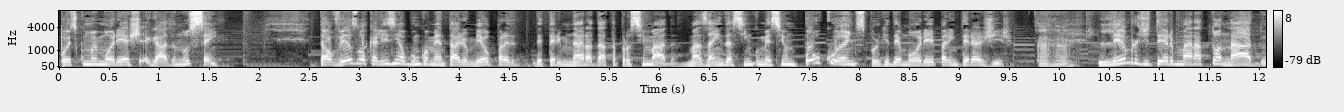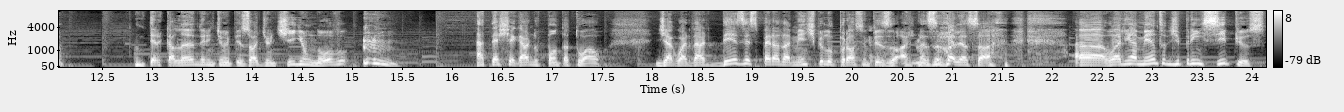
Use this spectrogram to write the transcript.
pois comemorei a chegada no 100. Talvez localizem algum comentário meu para determinar a data aproximada, mas ainda assim comecei um pouco antes porque demorei para interagir. Aham. Lembro de ter maratonado intercalando entre um episódio antigo e um novo, até chegar no ponto atual, de aguardar desesperadamente pelo próximo episódio. Mas olha só, ah, o alinhamento de princípios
